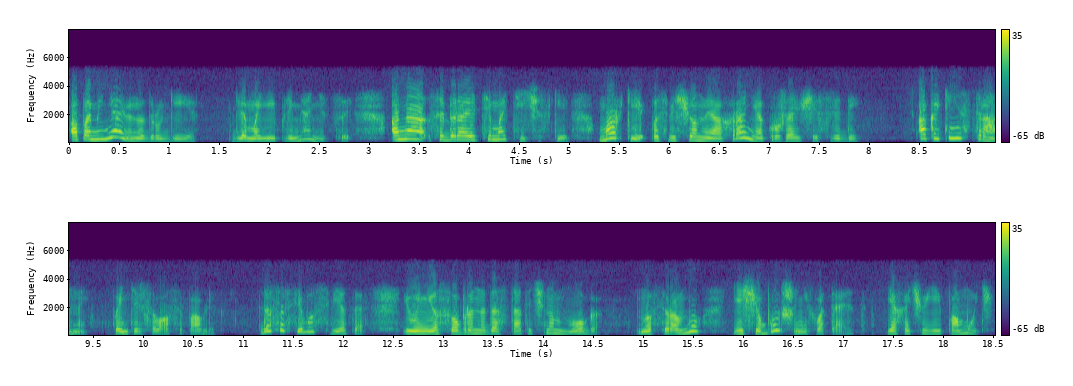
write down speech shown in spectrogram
а поменяю на другие. Для моей племянницы она собирает тематические марки, посвященные охране окружающей среды. А какие страны? поинтересовался Павлик. Да со всего света, и у нее собрано достаточно много, но все равно еще больше не хватает. Я хочу ей помочь.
